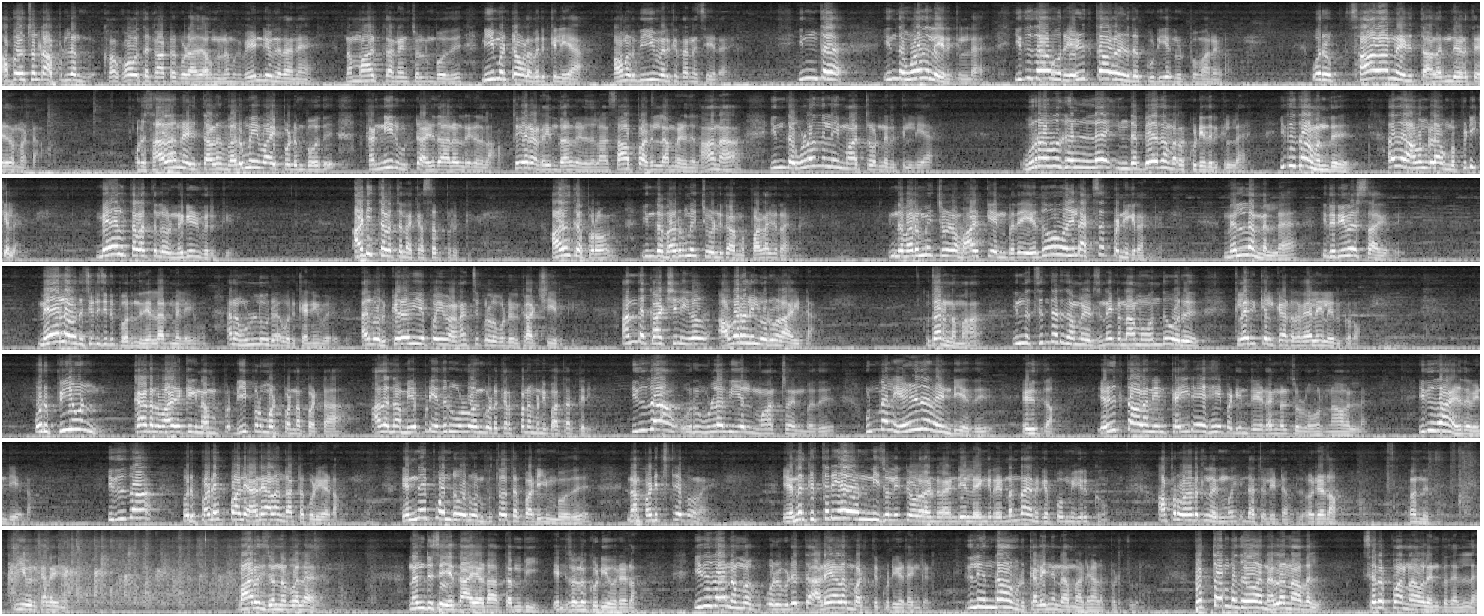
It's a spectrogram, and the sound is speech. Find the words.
அப்போ சொல்கிற அப்படிலாம் கோபத்தை காட்டக்கூடாது. அவங்க நமக்கு வேண்டியவங்க தானே. நம்ம ஆளுக்கு தானேன்னு சொல்லும்போது நீ மட்டும் அவளை வெறுக்கலையா? அவங்கள நீயும் வெறுக்க தானே செய்கிற இந்த இந்த உளநிலை இருக்குல்ல இதுதான் ஒரு எழுத்தாளர் எழுதக்கூடிய நுட்பமான இடம். ஒரு சாதாரண எழுத்தாளர் இந்த இடத்தை எழுத மாட்டான். ஒரு சாதாரண எழுத்தாளர் வறுமை வாய்ப்படும் போது கண்ணீர் விட்டு அழுதாரால் எழுதலாம். துயர் அடைந்தால் எழுதலாம். சாப்பாடு இல்லாமல் எழுதலாம். ஆனால் இந்த உளநிலை மாற்றம் ஒன்று இருக்கு இல்லையா? உறவுகளில் இந்த பேதம் வரக்கூடியது இருக்குல்ல? இதுதான் வந்து அது அவங்கள அவங்க பிடிக்கலை. மேல் தளத்தில் ஒரு நெகிழ்வு இருக்குது அடித்தளத்தில் கசப்பு இருக்குது அதுக்கப்புறம் இந்த வறுமை சூழலுக்கு அவங்க பழகுறாங்க. இந்த வறுமை சூழல் வாழ்க்கை என்பதை ஏதோ வகையில் அக்செப்ட் பண்ணிக்கிறாங்க. மெல்ல மெல்ல இது ரிவர்ஸ் ஆகுது. மேல ஒரு சிடிச்சிட்டு பிறந்தது எல்லார் மேலேயும். ஆனா உள்ளூர ஒரு கனி வருது. அதுல ஒரு கிழவியை போய் அணைச்சு கொள்ளக்கூடிய ஒரு காட்சி இருக்கு. அந்த காட்சியில் இவ அவர்களில் ஒருவர் ஆயிட்டான். உதாரணமா இந்த சிந்தனை நம்ம இப்போ இப்ப நாம வந்து ஒரு கிளரிக்கல் கேடர் வேலையில் இருக்கிறோம். ஒரு பியூன் கேடர் வாழ்க்கைக்கு நம்ம ரீப்ரமோட் பண்ணப்பட்டா அதை நம்ம எப்படி எதிர்கொள்வோம் கூட கற்பனை பண்ணி பார்த்தா தெரியும். இதுதான் ஒரு உளவியல் மாற்றம் என்பது. உண்மையில் எழுத வேண்டியது எழுத்தான். எழுத்தாளனின் கைரேகை படிந்த இடங்கள் சொல்லுவோம் ஒரு நாவல்ல. இதுதான் எழுத வேண்டிய இடம். இதுதான் ஒரு படைப்பாளி அடையாளம் காட்டக்கூடிய இடம். என்னை போன்ற ஒருவன் புத்தகத்தை படிக்கும்போது நான் படிச்சுட்டே போவேன். எனக்கு தெரியாத ஒன்று நீ சொல்லிட்டு விட வேண்டிய வேண்டியில்லைங்கிற எண்ணம் தான் எனக்கு எப்பவுமே இருக்கும். அப்புறம் ஒரு இடத்துல இருக்கும்போது இந்த சொல்லிட்டேன் ஒரு இடம் வந்துட்டு. நீ ஒரு கலைஞர் பாரதி சொன்ன போல நன்றி செய்யதாயடா தம்பி என்று சொல்லக்கூடிய ஒரு இடம். இதுதான் நம்ம ஒரு விடத்தை அடையாளம் படுத்தக்கூடிய இடங்கள். இதுலேருந்து தான் ஒரு கலைஞர் நாம் அடையாளப்படுத்துகிறோம். பத்தொன்பதோ நல்ல நாவல் சிறப்பான நாவல் என்பதல்ல.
